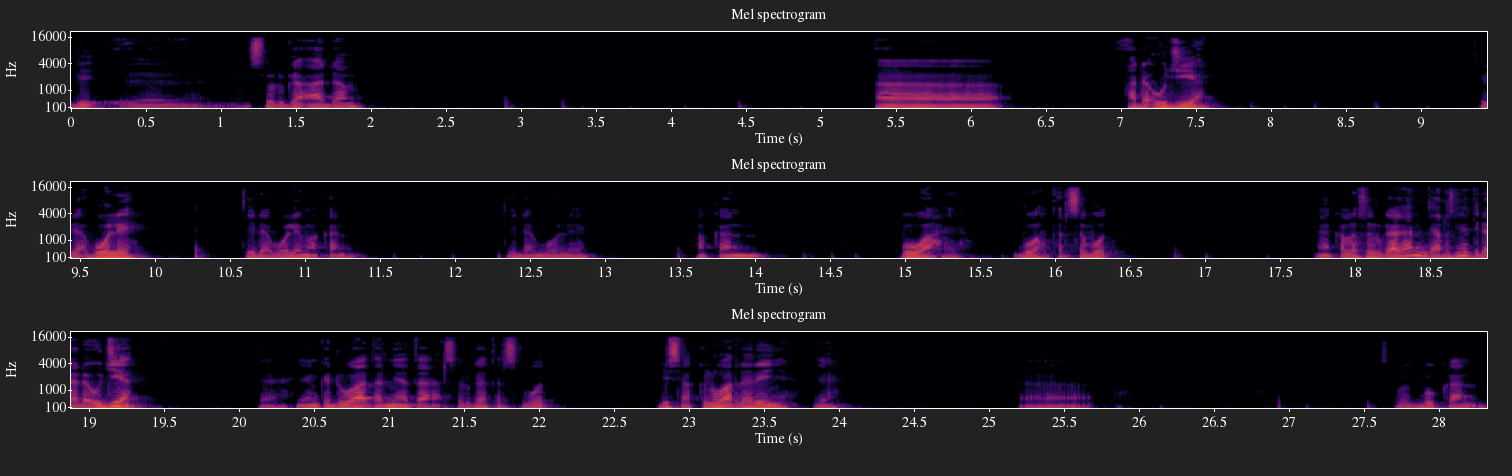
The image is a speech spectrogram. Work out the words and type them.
di uh, surga Adam uh, ada ujian. Tidak boleh tidak boleh makan tidak boleh makan buah ya, buah tersebut. Nah, kalau surga kan harusnya tidak ada ujian. Ya, yang kedua ternyata surga tersebut bisa keluar darinya ya. Uh, bukan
